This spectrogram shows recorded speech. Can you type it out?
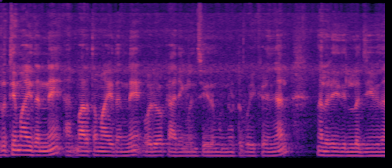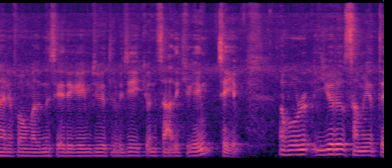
കൃത്യമായി തന്നെ ആത്മാർത്ഥമായി തന്നെ ഓരോ കാര്യങ്ങളും ചെയ്ത് മുന്നോട്ട് പോയി കഴിഞ്ഞാൽ നല്ല രീതിയിലുള്ള ജീവിതാനുഭവം അതിന് ചേരുകയും ജീവിതത്തിൽ വിജയിക്കുവാൻ സാധിക്കുകയും ചെയ്യും. അപ്പോൾ ഈ ഒരു സമയത്ത്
